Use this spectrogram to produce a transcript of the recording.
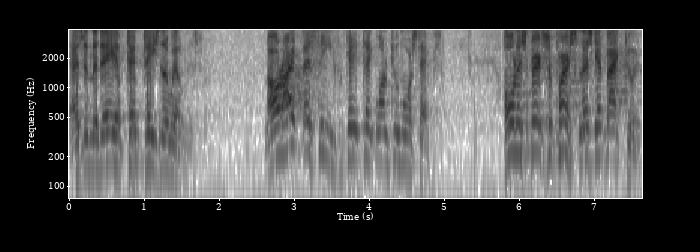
As in the day of temptation in the wilderness. All right, let's see if we can't take one or two more steps. Holy Spirit's a person. Let's get back to it.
